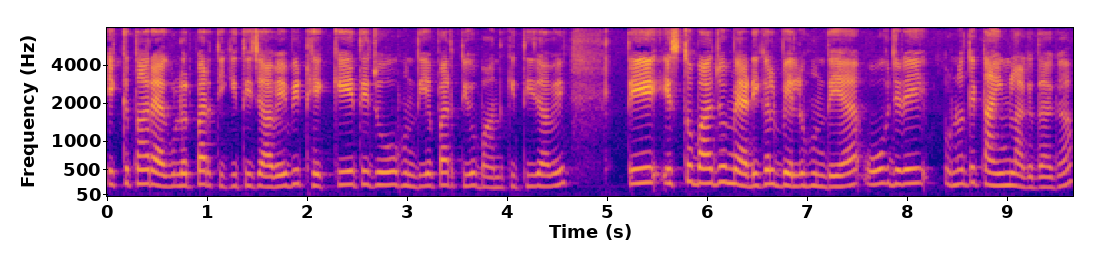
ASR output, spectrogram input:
ਇੱਕ ਤਾਂ ਰੈਗੂਲਰ ਭਰਤੀ ਕੀਤੀ ਜਾਵੇ ਵੀ ਠੇਕੇ ਤੇ ਜੋ ਹੁੰਦੀ ਹੈ ਭਰਤੀ ਉਹ ਬੰਦ ਕੀਤੀ ਜਾਵੇ ਤੇ ਇਸ ਤੋਂ ਬਾਅਦ ਜੋ ਮੈਡੀਕਲ ਬਿੱਲ ਹੁੰਦੇ ਆ, ਉਹ ਜਿਹੜੇ ਉਹਨਾਂ ਤੇ ਟਾਈਮ ਲੱਗਦਾ ਹੈਗਾ,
